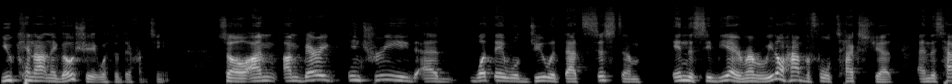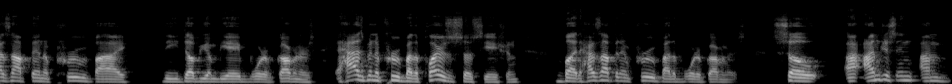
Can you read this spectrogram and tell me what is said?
you cannot negotiate with a different team. So I'm I'm very intrigued at what they will do with that system in the CBA. Remember, we don't have the full text yet, and this has not been approved by the WNBA Board of Governors. It has been approved by the Players Association, but has not been approved by the Board of Governors. So I, am just in. I'm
